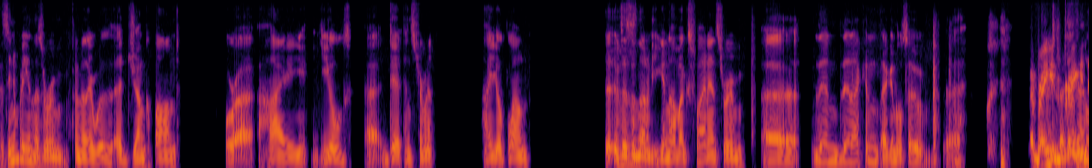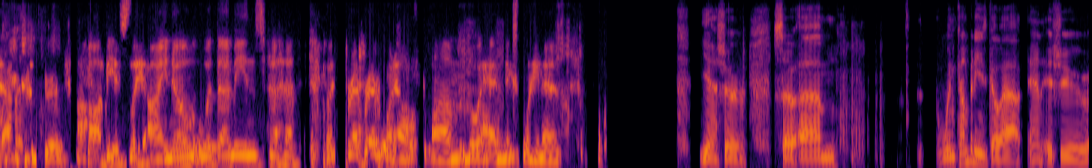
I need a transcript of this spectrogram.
is anybody in this room familiar with a junk bond or a high yield uh, debt instrument, high yield loan? If this is not an economics finance room, uh, then then I can I can also uh, break it, break it down. Sure. Uh, Obviously, I know what that means, but for, for everyone else, um, go ahead and explain it. Yeah, sure. So, um, when companies go out and issue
